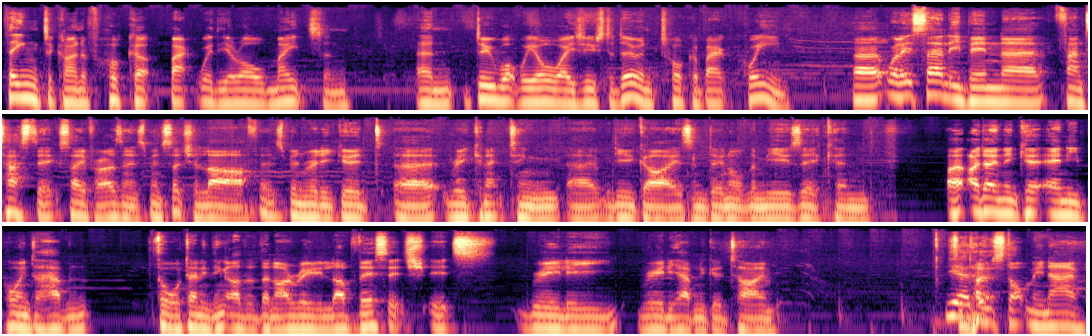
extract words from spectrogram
thing to kind of hook up back with your old mates and and do what we always used to do and talk about Queen. Uh, well, it's certainly been uh, fantastic so far, hasn't it? It's been such a laugh. It's been really good uh, reconnecting uh, with you guys and doing all the music. And I, I don't think at any point I haven't thought anything other than I really love this. It's it's really really having a good time. Yeah, so don't that- stop me now.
